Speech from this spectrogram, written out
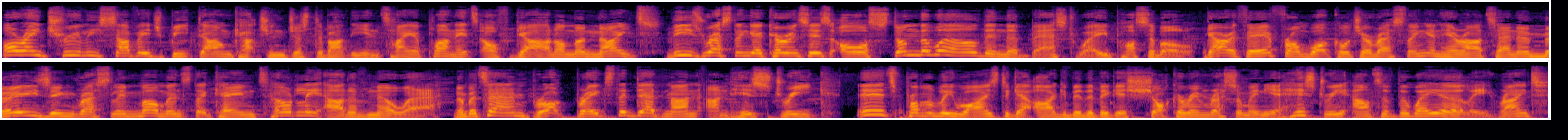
or a truly savage beatdown catching just about the entire planet off guard on the night, these wrestling occurrences all stunned the world in the best way possible. Gareth here from What Culture Wrestling, and here are 10 amazing wrestling moments that came totally out of nowhere. Number 10, Brock breaks the dead man and his streak. It's probably wise to get arguably the biggest shocker in WrestleMania history out of the way early, right?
